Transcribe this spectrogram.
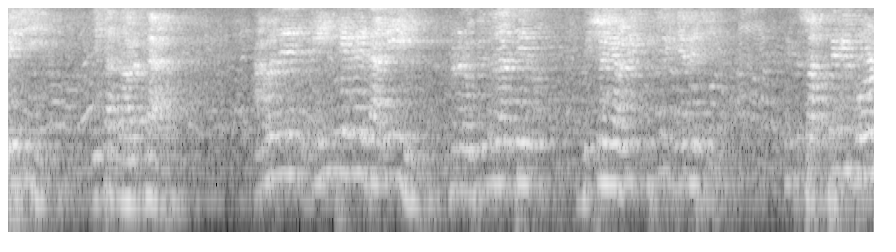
বেশি যেটা দরকার, আমাদের এই জায়গায় দাঁড়িয়ে রবীন্দ্রনাথের বিষয়ে অনেক কিছুই জেনেছি। কিন্তু সব থেকে বড়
